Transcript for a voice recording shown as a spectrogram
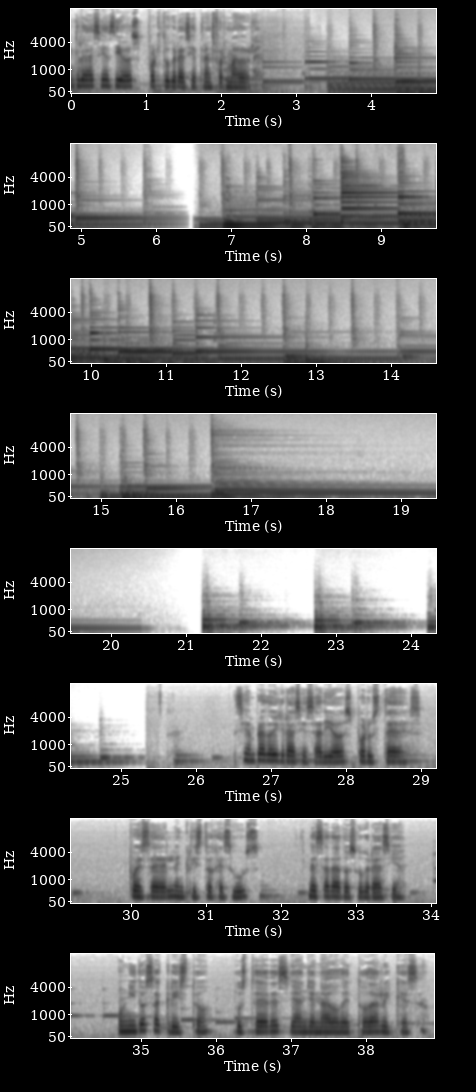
Gracias Dios por tu gracia transformadora. Siempre doy gracias a Dios por ustedes pues Él en Cristo Jesús les ha dado su gracia. Unidos a Cristo, ustedes se han llenado de toda riqueza,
